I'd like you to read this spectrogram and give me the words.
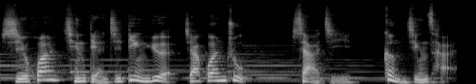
喜欢请点击订阅加关注，下集更精彩。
